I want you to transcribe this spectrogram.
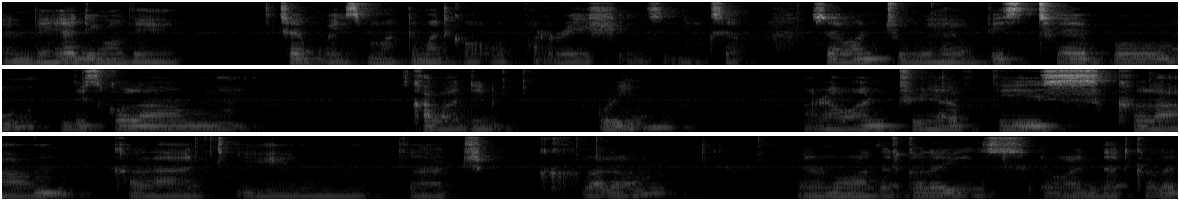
And the heading of the table is mathematical operations in Excel. So I want to have this table, this column colored in green, and I want to have this column colored in that color. I don't know what that color is. I want that color,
